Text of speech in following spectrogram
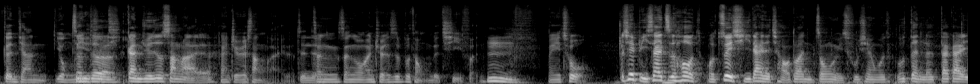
更加用力，真的感觉就上来了，感觉就上来了，真的，整整个完全是不同的气氛，嗯，没错。而且比赛之后，我最期待的桥段终于出现，我我等了大概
